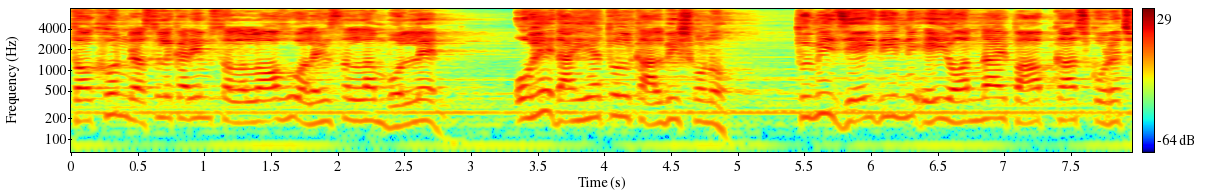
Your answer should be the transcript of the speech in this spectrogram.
তখন রাসুল করিম সাল্লাহু আলহিসাল্লাম বললেন, ওহে দাহিয়াতুল কালবি, শোনো, তুমি যেই দিন এই অন্যায় পাপ কাজ করেছ,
